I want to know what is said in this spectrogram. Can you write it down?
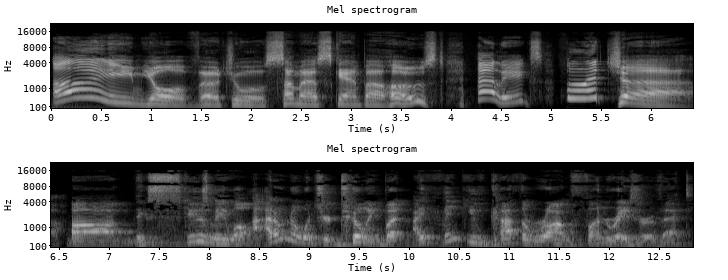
I'm your virtual summer scamper host, Alex Fletcher. Uh, excuse me. Well, I don't know what you're doing, but I think you've got the wrong fundraiser event.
